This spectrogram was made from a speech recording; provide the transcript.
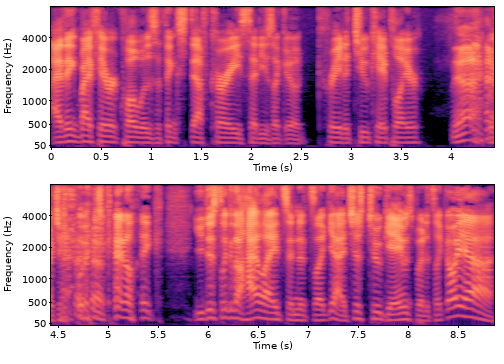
I think my favorite quote was I think Steph Curry said he's like a create a 2K player. Yeah. which, which kind of like you just look at the highlights and it's like, yeah, it's just two games, but it's like, oh yeah,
